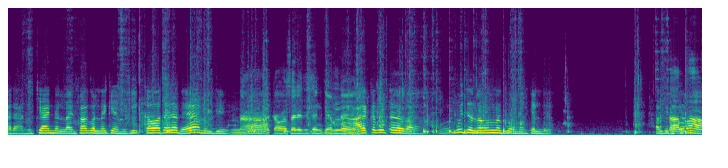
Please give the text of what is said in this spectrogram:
আরে আমি কি আইনের লাইন পাগল নাকি? আমি কি কাওয়া চাইরা দে আমি না কাওয়া সারে দিতেন কেমনে? আরেকটা দিতে দাদা বুঝছে সামল লাগবো আমার খেললে চালতিটা দাও। চালবাম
